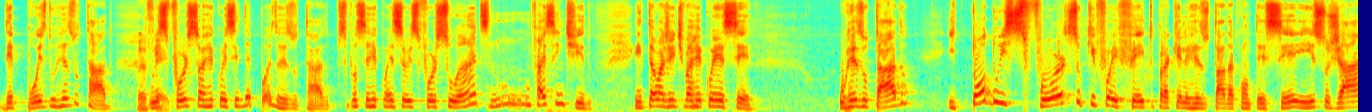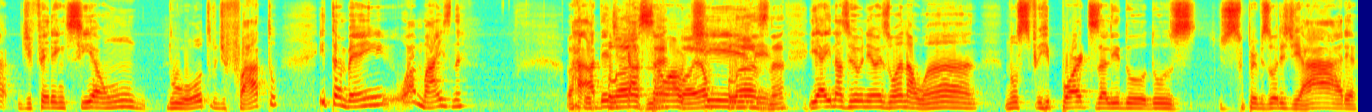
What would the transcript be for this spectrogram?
depois do resultado. Perfeito. O esforço só é reconhecido depois do resultado. Se você reconhecer o esforço antes, não, não faz sentido. Então a gente vai reconhecer o resultado e todo o esforço que foi feito para aquele resultado acontecer, e isso já diferencia um do outro de fato, e também o a mais, né? A, a dedicação plus, né? ao Qual time. É o plus, né? E aí nas reuniões one on one, nos reportes ali do, dos, supervisores de área,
